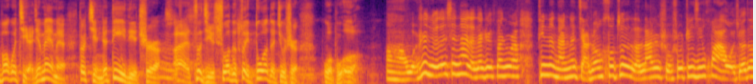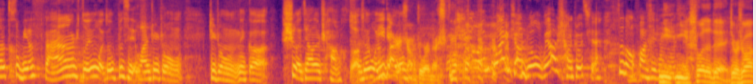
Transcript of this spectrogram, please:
包括姐姐妹妹都是紧着弟弟吃。哎，自己说的最多的就是我不饿。啊，我是觉得现在的在这饭桌上听着男的假装喝醉了，拉着手说真心话，我觉得特别烦，所以我就不喜欢这种。这种那个社交的场合，所以我一点都上桌呢，是吗？我不爱上桌，我不要上桌权，自动放弃上桌你你说的对，就是说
